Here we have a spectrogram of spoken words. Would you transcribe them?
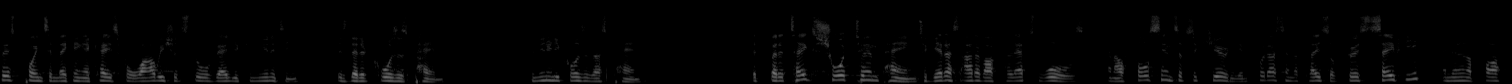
first point in making a case for why we should still value community is that it causes pain. Community causes us pain. It, but it takes short term pain to get us out of our collapsed walls and our false sense of security and put us in a place of first safety and then on a path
